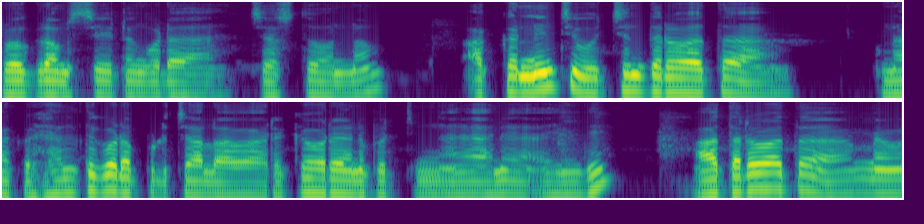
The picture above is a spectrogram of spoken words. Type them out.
ప్రోగ్రామ్స్ చేయటం కూడా చేస్తూ ఉన్నాం. అక్కడి నుంచి వచ్చిన తర్వాత నాకు హెల్త్ కూడా అప్పుడు చాలా రికవరీ అనిపించింది అని అయింది. ఆ తర్వాత మేము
